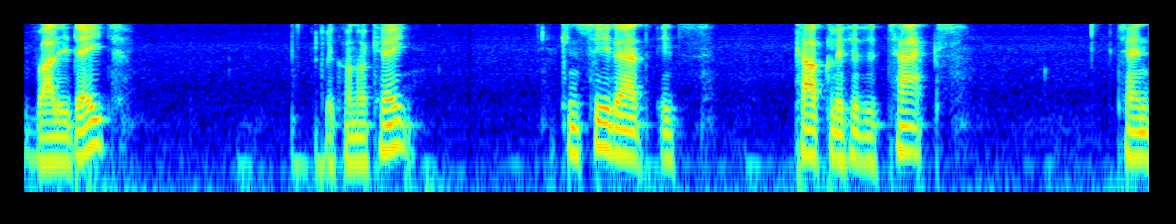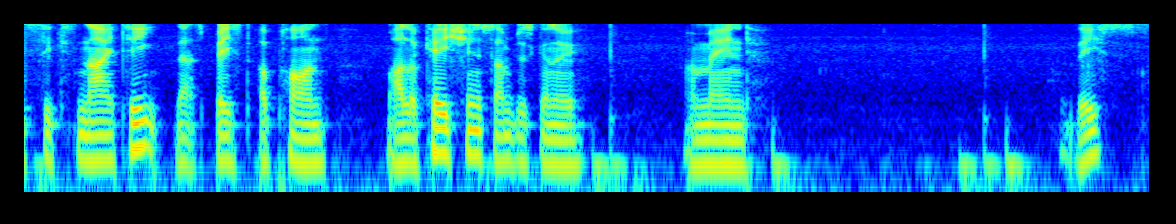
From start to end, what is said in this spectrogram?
validate, click on OK. You can see that it's calculated the tax 10690. That's based upon my location. So I'm just going to amend this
